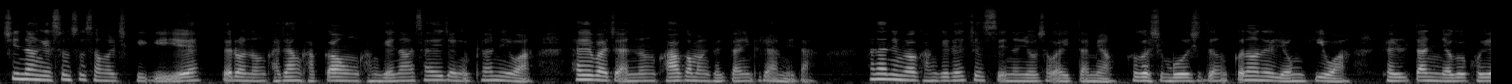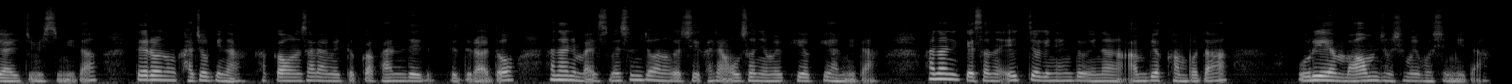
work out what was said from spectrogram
신앙의 순수성을 지키기 위해 때로는 가장 가까운 관계나 사회적인 편의와 타협하지 않는 과감한 결단이 필요합니다. 하나님과 관계를 해칠 수 있는 요소가 있다면 그것이 무엇이든 끊어낼 용기와 결단력을 고해야 할 줄 믿습니다. 때로는 가족이나 가까운 사람의 뜻과 반대되더라도 하나님 말씀에 순종하는 것이 가장 우선임을 기억해야 합니다. 하나님께서는 애적인 행동이나 완벽함보다 우리의 마음 조심을 보십니다.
